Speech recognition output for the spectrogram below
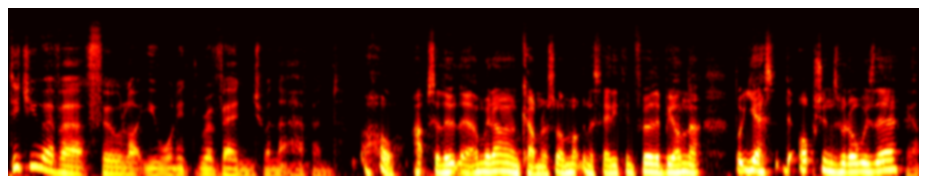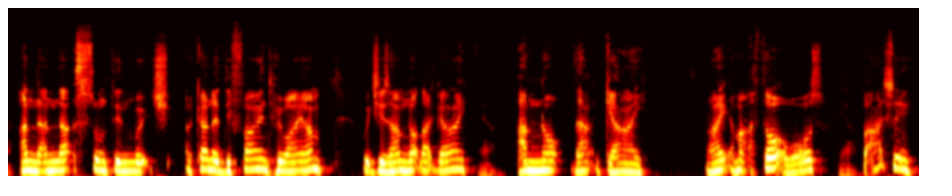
Did you ever feel like you wanted revenge when that happened? Oh, absolutely. I'm with eye on camera, so I'm not going to say anything further beyond that. But yes, the options were always there, Yeah. and and that's something which I kind of defined who I am, which is I'm not that guy. Yeah. I'm not that guy, right? I might have thought I was, Yeah. but actually,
